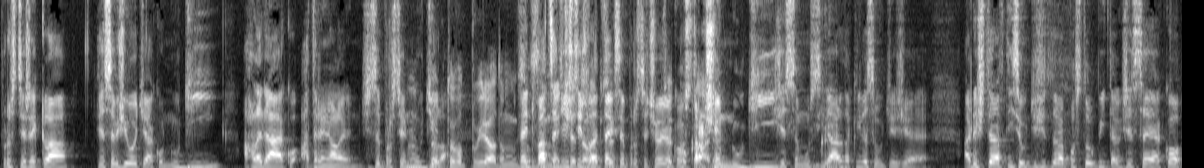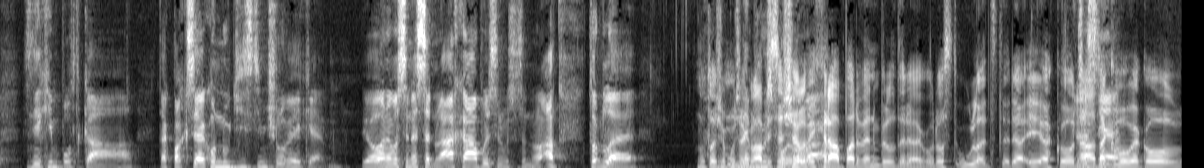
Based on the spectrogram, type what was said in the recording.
prostě řekla, že se v životě jako nudí a hledá jako adrenalin, že se prostě nudila. to, to odpovídá tomu, co Ve jsem 24 nečetl, letech se prostě člověk jako strašně nudí, že se musí okay. dát do takovéhle soutěže. A když teda v té soutěži teda postoupí tak, že se jako s někým potká, tak pak se jako nudí s tím člověkem. Jo, nebo si nesednu. Já chápu, že si nemusí sednout. A tohle, No to, že mu řekla, aby se šel vychrápat ven, byl teda jako dost úlet, teda i jako na Přesně. takovou jako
